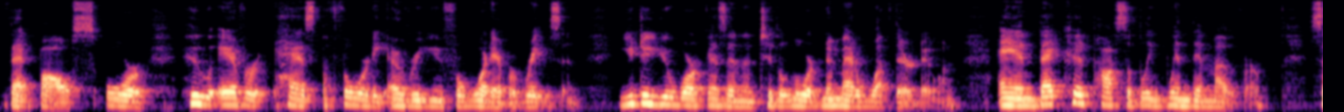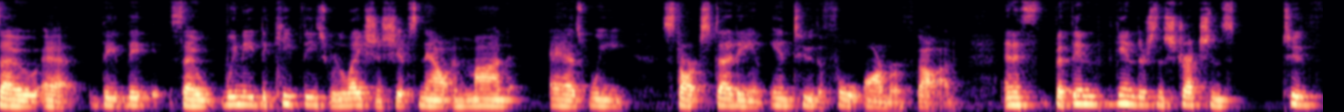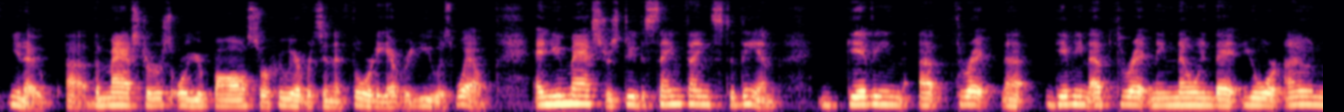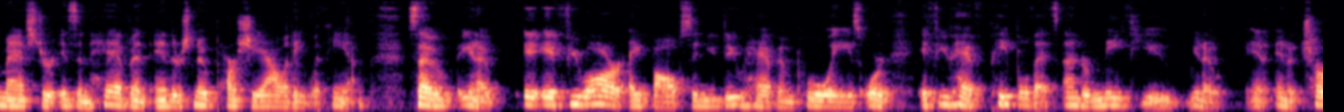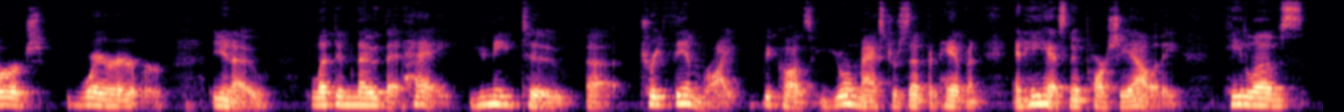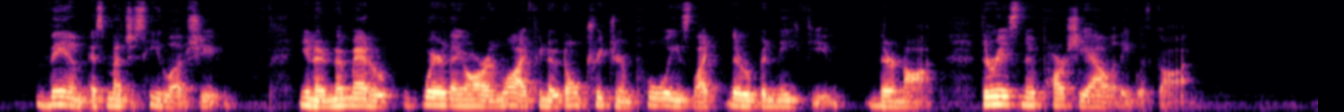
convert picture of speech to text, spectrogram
that boss or whoever has authority over you for whatever reason. You do your work as unto the Lord no matter what they're doing. And that could possibly win them over. So uh, the the so we need to keep these relationships now in mind as we start studying into the full armor of God. And it's but then again, there's instructions to you know uh, the masters or your boss or whoever's in authority over you as well. And you masters do the same things to them giving up threat uh, giving up threatening knowing that your own master is in heaven and there's no partiality with him. So you know if you are a boss and you do have employees or if you have people that's underneath you you know in, in a church wherever you know let them know that hey you need to uh, treat them right because your master's up in heaven and he has no partiality. He loves them as much as he loves you. You know, no matter where they are in life, you know, don't treat your employees like they're beneath you. They're not. There is no partiality with God.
